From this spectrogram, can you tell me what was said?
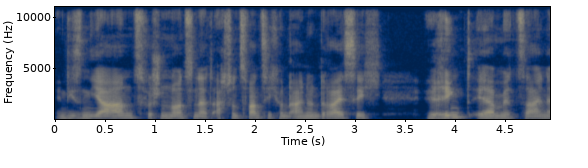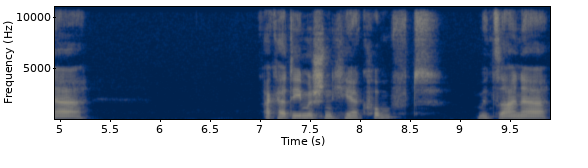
In diesen Jahren zwischen 1928 und 1931 ringt er mit seiner akademischen Herkunft, mit seiner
